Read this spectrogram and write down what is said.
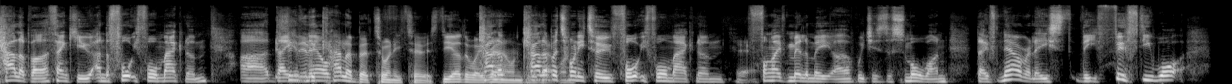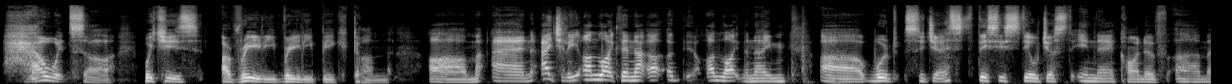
Caliber, thank you, and the 44 Magnum. Uh, they have now caliber 22? It's the other way Cali- round. caliber 22, 44 Magnum, Yeah. 5 millimeter, which is the small one. They've now released the 50 watt howitzer, which is a really, really big gun. Um, and actually, unlike the na- uh, uh, unlike the name uh, would suggest, this is still just in their kind of um,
